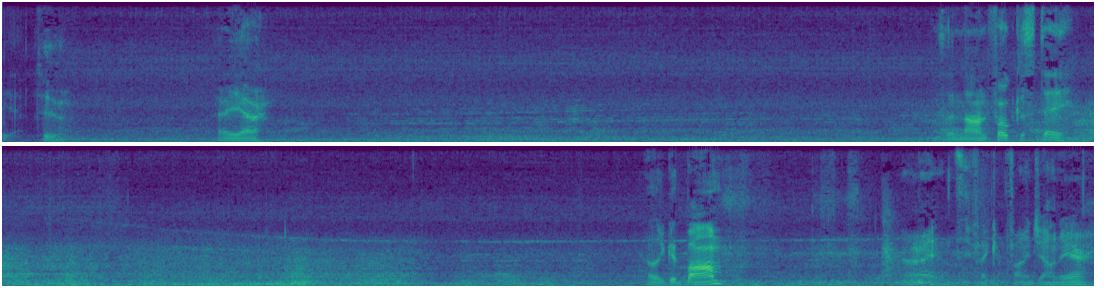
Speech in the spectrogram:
Yeah, two. There you are. It's a non-focused day. Another good bomb. All right, let's see if I can find John Air.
